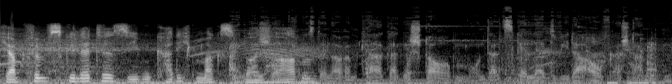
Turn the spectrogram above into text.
Ich habe fünf Skelette, sieben kann ich maximal Ein haben. ist in eurem Kerker gestorben und als Skelett wieder auferstanden.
